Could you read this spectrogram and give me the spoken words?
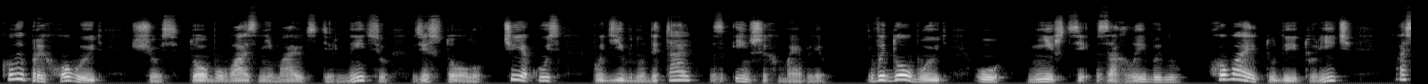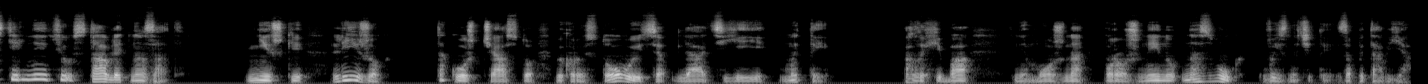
Коли приховують щось, то, бува, знімають стільницю зі столу чи якусь подібну деталь з інших меблів, видовбують у ніжці заглибину, ховають туди ту річ, а стільницю ставлять назад. Ніжки ліжок також часто використовуються для цієї мети. Але хіба не можна порожнину на звук визначити? запитав я.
